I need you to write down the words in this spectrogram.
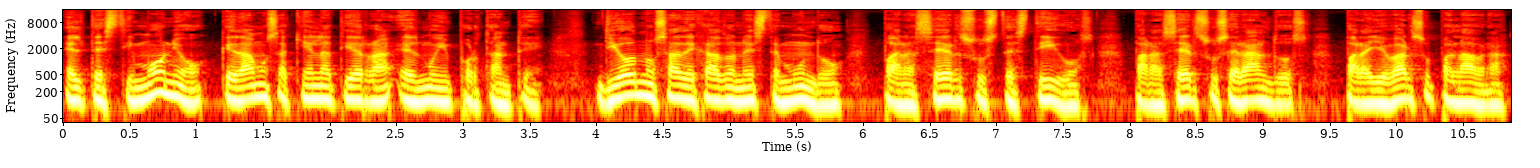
El testimonio que damos aquí en la tierra es muy importante. Dios nos ha dejado en este mundo para ser sus testigos, para ser sus heraldos, para llevar su palabra,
